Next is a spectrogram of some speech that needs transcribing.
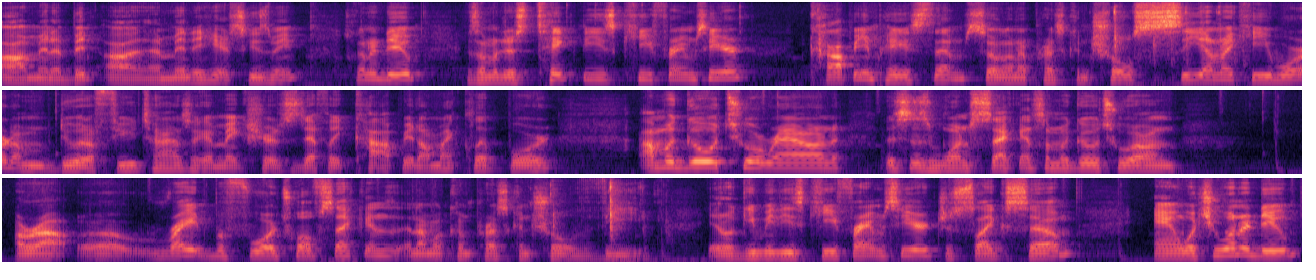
um, in a bit uh, in a minute here. Excuse me. What I'm going to do is I'm going to just take these keyframes here, copy and paste them. So I'm going to press Control C on my keyboard. I'm going to do it a few times so I can make sure it's definitely copied on my clipboard. I'm going to go to around, this is one second, so I'm going to go to around around uh, right before 12 seconds and I'm gonna press control V. It'll give me these keyframes here just like so And what you want to do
